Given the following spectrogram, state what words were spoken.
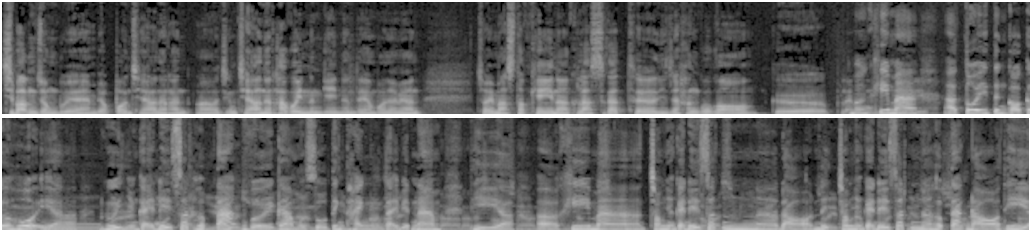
지방 정부에 몇 번 제안을 한 어, 지금 제안을 하고 있는 게 있는데요. 뭐냐면 저희 마스터 K나 클래스 같은 이제 한국어 그 vâng, khi mà à, tôi từng có cơ hội à, gửi những cái đề xuất hợp tác với cả một số tỉnh thành tại Việt Nam thì à, à, khi mà trong những cái đề xuất đó để, trong những cái đề xuất hợp tác đó thì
